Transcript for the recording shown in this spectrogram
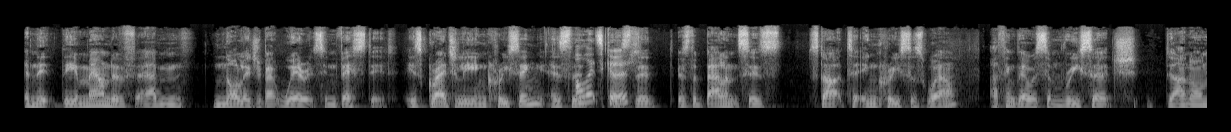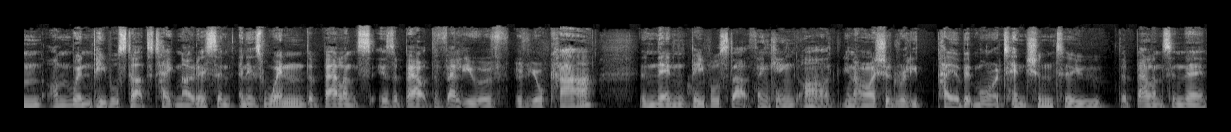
and the, the amount of um, knowledge about where it's invested is gradually increasing as the Oh, as the as the balances start to increase as well. I think there was some research done on on when people start to take notice, and, and it's when the balance is about the value of, of your car, and then people start thinking, oh, you know, I should really pay a bit more attention to the balance in their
